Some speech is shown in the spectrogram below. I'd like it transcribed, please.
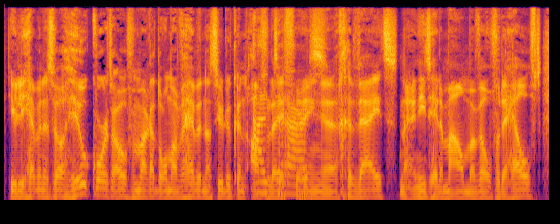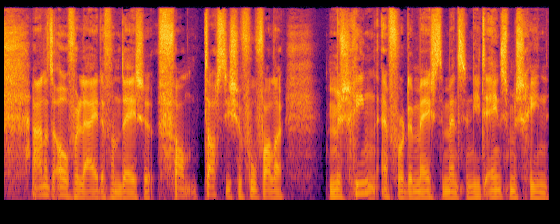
jullie hebben het wel heel kort over Maradona. We hebben natuurlijk een aflevering gewijd. Nou, niet helemaal, maar wel voor de helft. Aan het overlijden van deze fantastische voetballer. Misschien, en voor de meeste mensen niet eens misschien,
